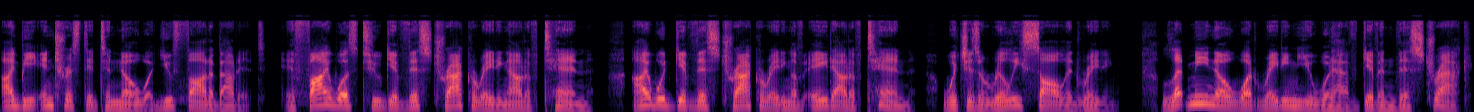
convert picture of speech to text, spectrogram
I'd be interested to know what you thought about it. If I was to give this track a rating out of 10, I would give this track a rating of 8 out of 10, which is a really solid rating. Let me know what rating you would have given this track.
